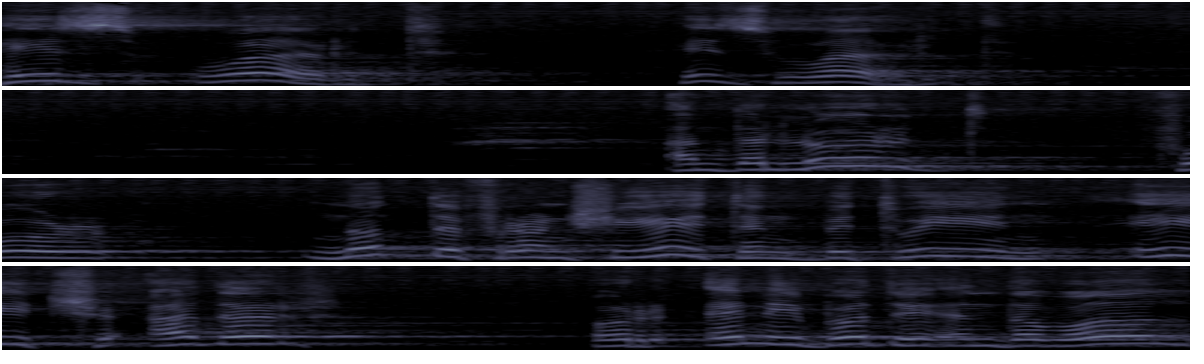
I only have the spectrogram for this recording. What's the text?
His Word. His Word. And the Lord, for not differentiating between each other or anybody in the world,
